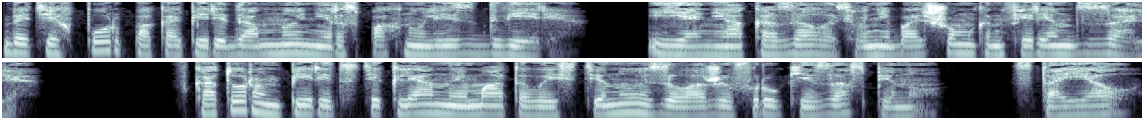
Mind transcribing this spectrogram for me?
До тех пор, пока передо мной не распахнулись двери, и я не оказалась в небольшом конференц-зале, в котором перед стеклянной матовой стеной, заложив руки за спину, стоял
